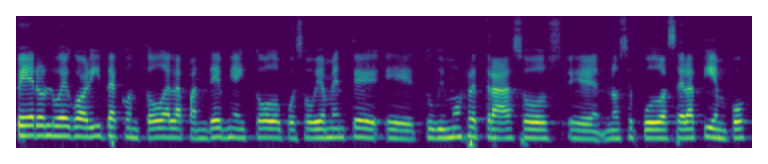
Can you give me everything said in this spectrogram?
pero luego ahorita con toda la pandemia y todo, pues obviamente eh, tuvimos retrasos, no se pudo hacer a tiempo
